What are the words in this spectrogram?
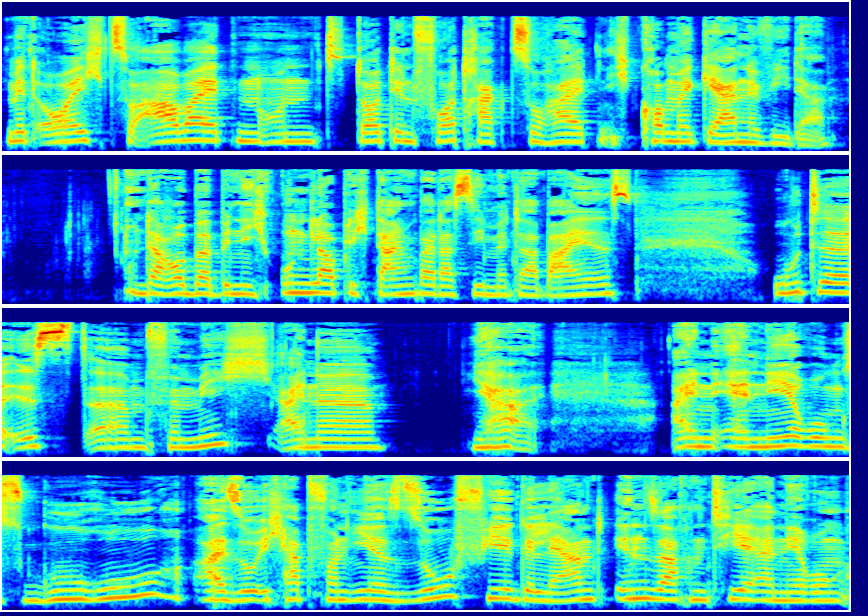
mit euch zu arbeiten und dort den Vortrag zu halten. Ich komme gerne wieder. Und darüber bin ich unglaublich dankbar, dass sie mit dabei ist. Ute ist ähm, für mich eine, ja, ein Ernährungsguru. Also ich habe von ihr so viel gelernt in Sachen Tierernährung,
